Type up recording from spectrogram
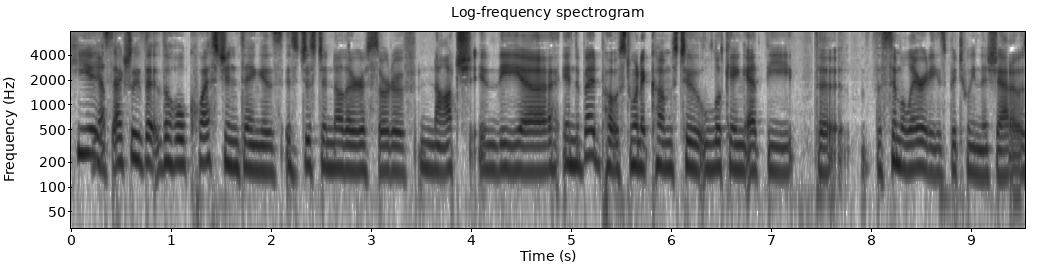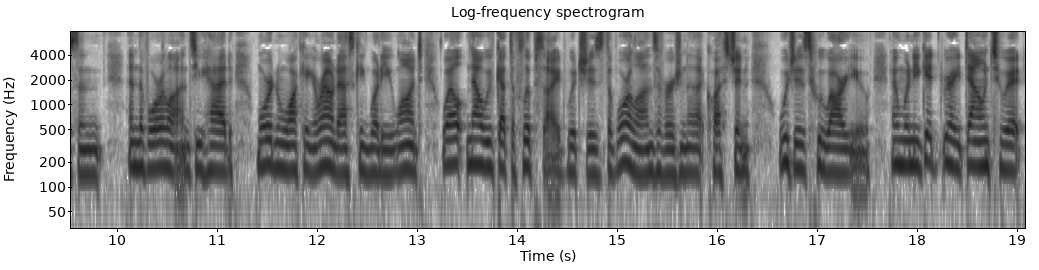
He is actually the the whole question thing is is just another sort of notch in the uh, in the bedpost when it comes to looking at the the the similarities between the shadows and and the Vorlons. You had Morden walking around asking, "What do you want?" Well, now we've got the flip side, which is the Vorlons' version of that question, which is, "Who are you?" And when you get right down to it,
